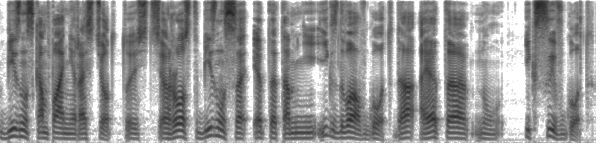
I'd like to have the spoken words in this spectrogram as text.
бизнес компании растет. То есть рост бизнеса это там не x2 в год, да, а это, ну, иксы в год.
